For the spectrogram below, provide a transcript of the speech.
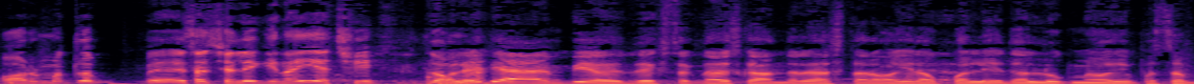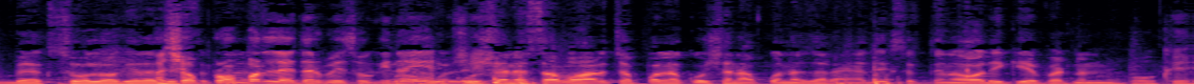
और मतलब ऐसा चलेगी ना ये अच्छी? क्वालिटी आई भी है, देख सकते हैं इसका अंदर अस्तर वगैरह ऊपर लेदर लुक में और ये सब बैक सोल वगैरह अच्छा प्रॉपर लेदर बेस होगी ना ये? क्वेश्चन है सब हर चप्पल में क्वेश्चन आपको नज़र आएगा देख सकते हैं और एक ये पैटर्न में। ओके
